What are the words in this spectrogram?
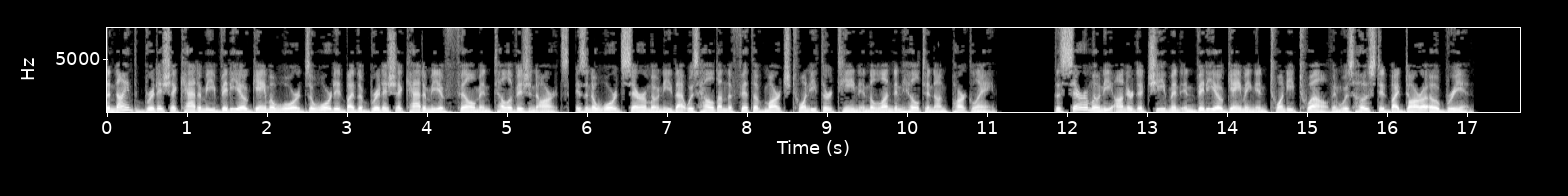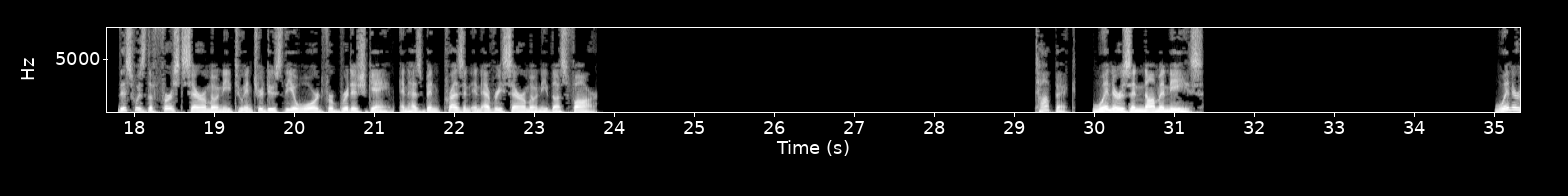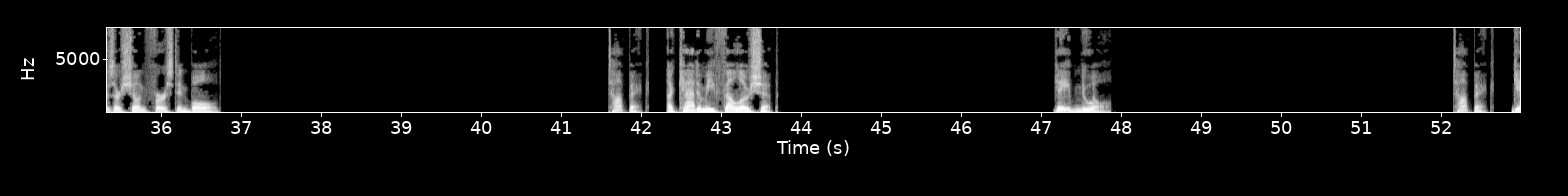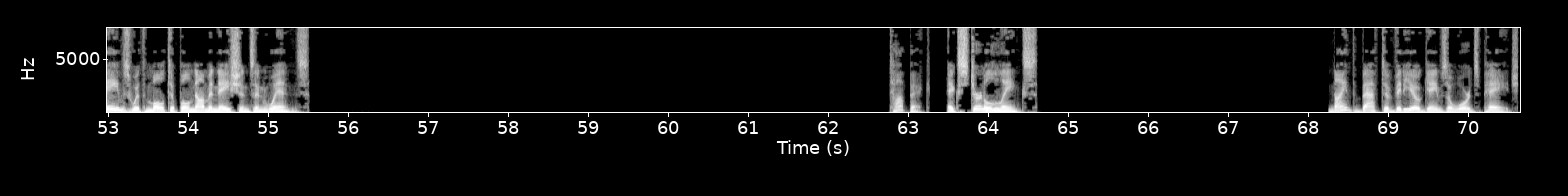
The ninth British Academy Video Game Awards awarded by the British Academy of Film and Television Arts, is an award ceremony that was held on 5 March 2013 in the London Hilton on Park Lane. The ceremony honoured achievement in video gaming in 2012 and was hosted by Dara Ó Briain. This was the first ceremony to introduce the award for British Game, and has been present in every ceremony thus far. Winners and nominees. Winners are shown first in bold. Academy Fellowship. Gabe Newell. Games with multiple nominations and wins External links Ninth BAFTA Video Games Awards page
